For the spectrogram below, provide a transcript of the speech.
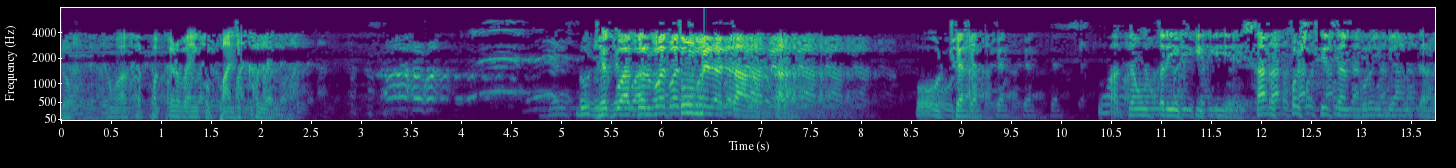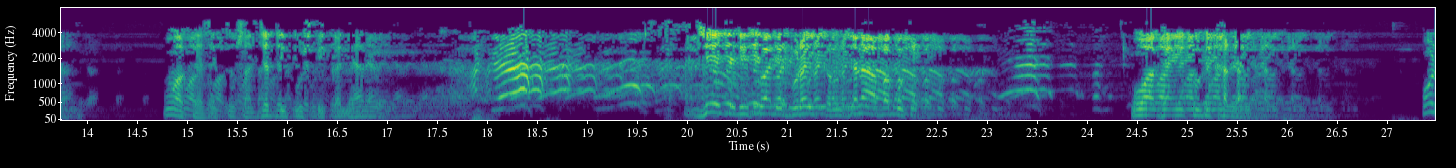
لوگ وہ آخر پکڑ وائی کو پانچ کھلے لگا دوجھے کو اگر وہ تو میرا تعارف کر وہ اٹھا وہ آخر ہوں تعریف کی تھی سارا خوش تھی سن بری بیان کرنا وہ آخر سے تو سا جدی پوچھتی کر لیا۔ رہے جی جی تھوڑی برائی کروں جناب ابو وہ آ گئے تو دکھا لیا اور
